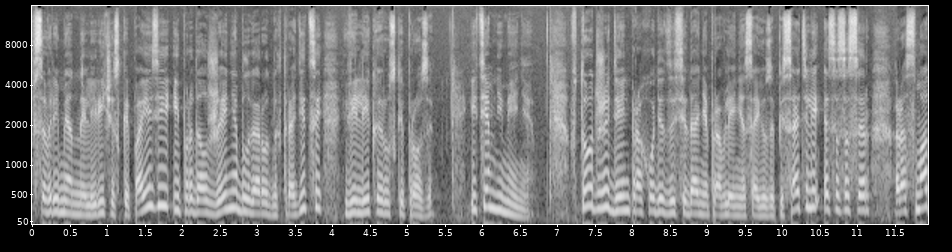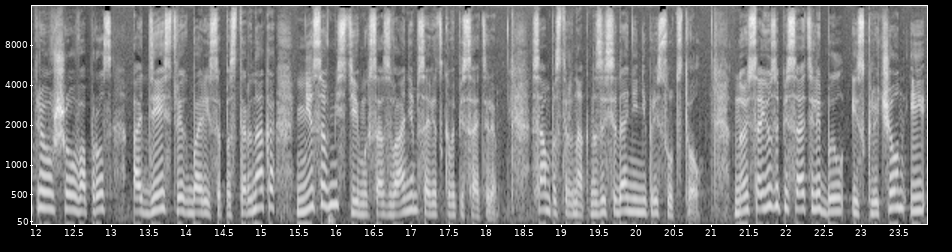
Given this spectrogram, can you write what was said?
в современной лирической поэзии и продолжение благородных традиций великой русской прозы. И тем не менее – в тот же день проходит заседание правления Союза писателей СССР, рассматривавшего вопрос о действиях Бориса Пастернака, несовместимых со званием советского писателя. Сам Пастернак на заседании не присутствовал, но из Союза писателей был исключен и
